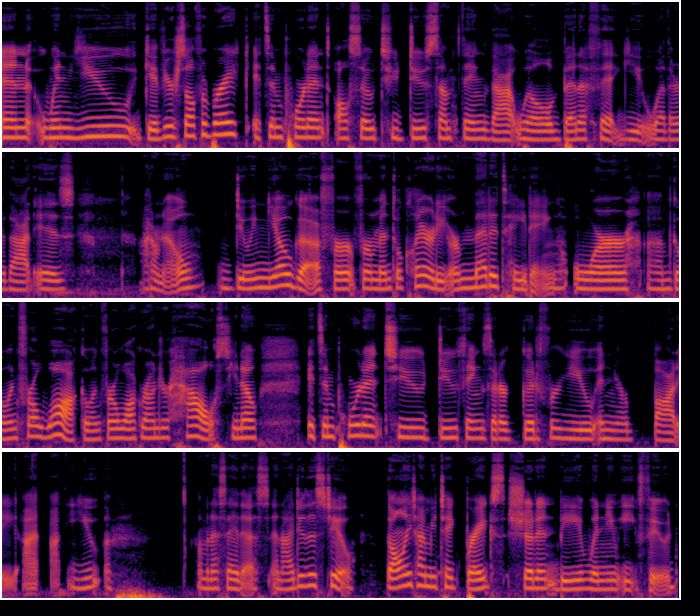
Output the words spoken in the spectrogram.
And when you give yourself a break, it's important also to do something that will benefit you, whether that is I don't know, doing yoga for, for mental clarity or meditating or um, going for a walk, going for a walk around your house. You know, it's important to do things that are good for you and your body. I, I you, I'm going to say this, and I do this too. The only time you take breaks shouldn't be when you eat food,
